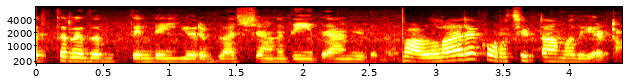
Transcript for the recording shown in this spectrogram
എർത്ത് റിതത്തിന്റെ ഈ ഒരു ബ്ലഷാണ് ഇത് ഇതാണ് ഇടുന്നത്. വളരെ കുറച്ചിട്ടാൽ മതി കേട്ടോ.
